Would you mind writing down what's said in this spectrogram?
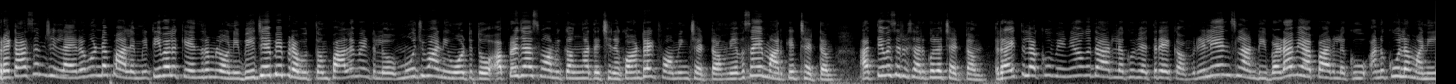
ప్రకాశం జిల్లా ఎర్రగొండపాలెం ఇటీవల కేంద్రంలోని బీజేపీ ప్రభుత్వం పార్లమెంటులో మూజువాని ఓటుతో అప్రజాస్వామికంగా తెచ్చిన కాంట్రాక్ట్ ఫార్మింగ్ చట్టం వ్యవసాయ మార్కెట్ చట్టం అత్యవసర సరుకుల చట్టం రైతులకు వినియోగదారులకు వ్యతిరేకం రిలయన్స్ లాంటి బడా వ్యాపారులకు అనుకూలమని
